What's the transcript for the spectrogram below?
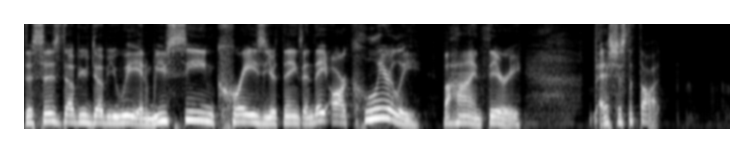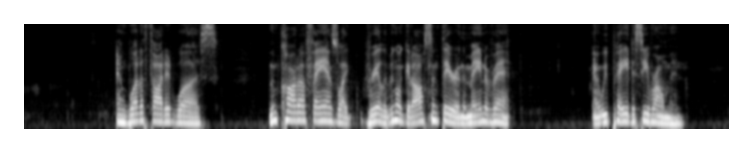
this is WWE and we've seen crazier things and they are clearly behind theory. That's just a thought. And what a thought it was. them caught up fans like, really, we're gonna get Austin Theory in the main event. And we paid to see Roman.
